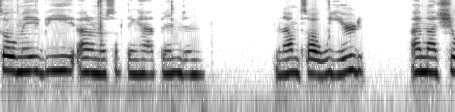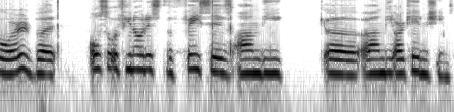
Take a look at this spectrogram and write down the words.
So maybe, I don't know, something happened and now it's all weird. I'm not sure, but also if you notice the faces on the, uh, on the arcade machines,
